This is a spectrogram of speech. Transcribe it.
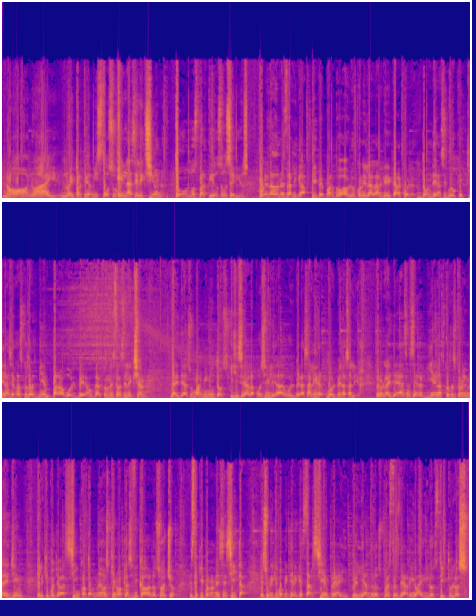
no, no hay, no hay partido amistoso. En la selección todos los partidos son serios. Por el lado de nuestra liga, Pipe Pardo habló con el alargue de Caracol, donde aseguró que quiere hacer las cosas bien para volver a jugar con nuestra selección. La idea es sumar minutos y si se da la posibilidad de volver a salir, volver a salir. Pero la idea es hacer bien las cosas con el Medellín. El equipo lleva 5 torneos que no ha clasificado a los 8. Este equipo lo necesita. Es un equipo que tiene que estar siempre ahí, peleando los puestos de arriba y los títulos.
